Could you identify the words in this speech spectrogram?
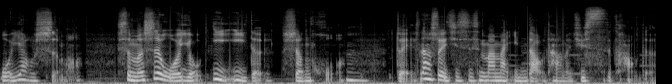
我要什么，什么是我有意义的生活。嗯。对，那所以其实是慢慢引导他们去思考的。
